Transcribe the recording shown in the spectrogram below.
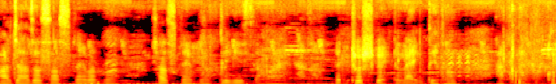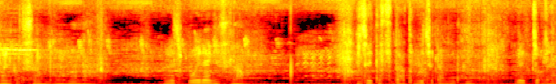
আর যা যা সাবস্ক্রাইবার সাবস্ক্রাইব করো প্লিজ আমার ঠোস একটা লাইক দিয়ে দাও। আর কমেন্ট করতেছিলাম ভুলবো না বইরে গেছিলাম। যেতেছে দাদু বুঝলাম দাম চলেন।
